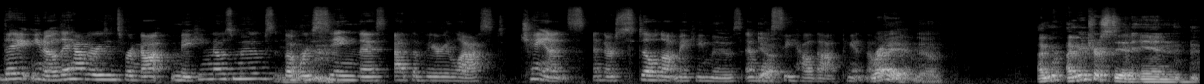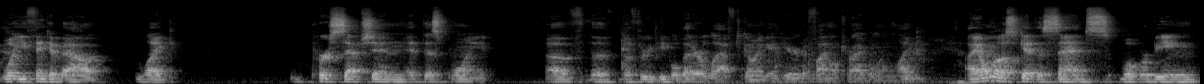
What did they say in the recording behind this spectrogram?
they you know they have the reasons for not making those moves but we're Mm-hmm. seeing this at the very last chance and they're still not making moves and Yeah. we'll see how that pans out Right. Yeah. I'm I'm interested in what you think about like perception at this point of the the three people that are left going in here to final tribal and like I almost get the sense what we're being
